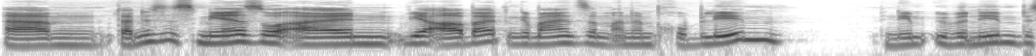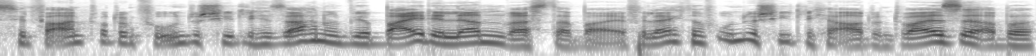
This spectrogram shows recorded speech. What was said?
Ähm, dann ist es mehr so ein, wir arbeiten gemeinsam an einem Problem, wir nehmen, übernehmen ein bisschen Verantwortung für unterschiedliche Sachen und wir beide lernen was dabei. Vielleicht auf unterschiedliche Art und Weise, aber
